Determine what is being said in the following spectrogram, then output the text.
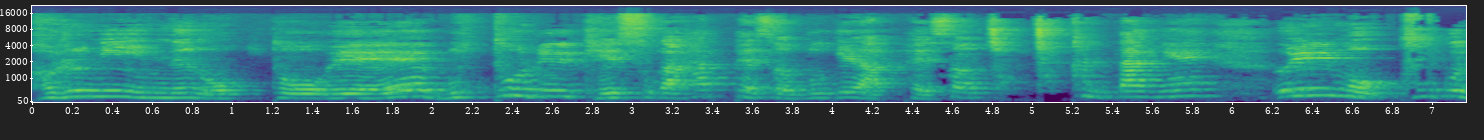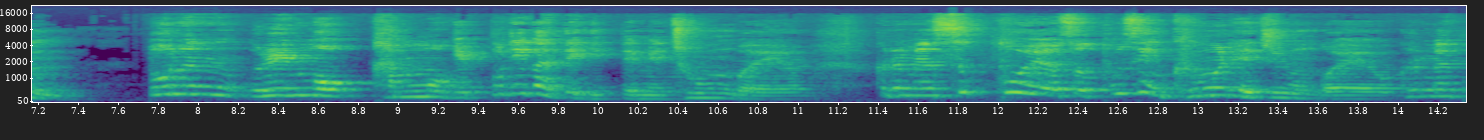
걸음이 있는 옥토 외에 무토를 개수가 합해서 무게 합해서 촉촉한 땅에 을목, 구근 또는 을목, 간목의 뿌리가 되기 때문에 좋은 거예요. 그러면 습토여서 토생 금을 해주는 거예요. 그러면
